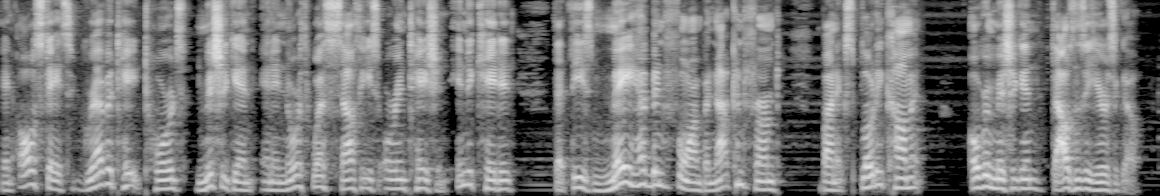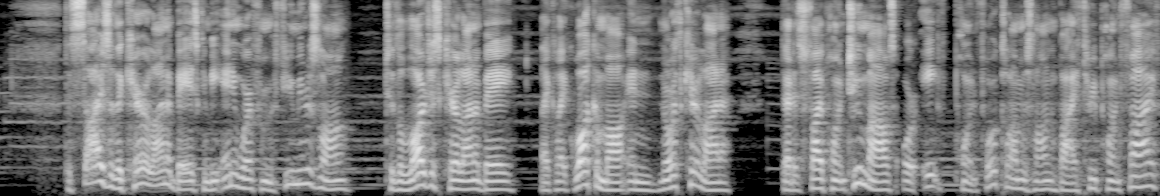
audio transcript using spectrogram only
in all states gravitate towards Michigan in a northwest southeast orientation, indicated that these may have been formed but not confirmed by an exploding comet over Michigan thousands of years ago. The size of the Carolina Bays can be anywhere from a few meters long to the largest Carolina Bay like Lake Waccamaw in North Carolina, that is 5.2 miles or 8.4 kilometers long by 3.5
